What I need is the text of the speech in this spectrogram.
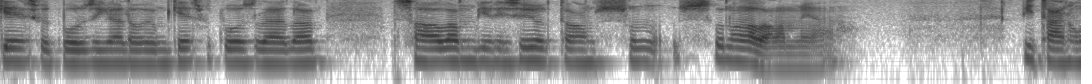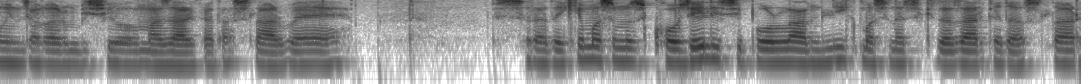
Genç futbolcu geldi bakalım. Genç futbolculardan sağlam birisi yok. Tamam şunu, şunu alalım ya. Bir tane oyuncuların bir şey olmaz arkadaşlar ve sıradaki maçımız Kocaeli Spor'la lig maçına çıkacağız arkadaşlar.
